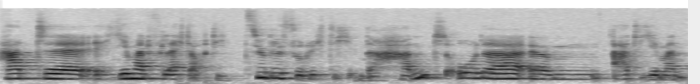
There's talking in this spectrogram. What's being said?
Hatte jemand vielleicht auch die Zügel so richtig in der Hand oder ähm, hatte jemand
